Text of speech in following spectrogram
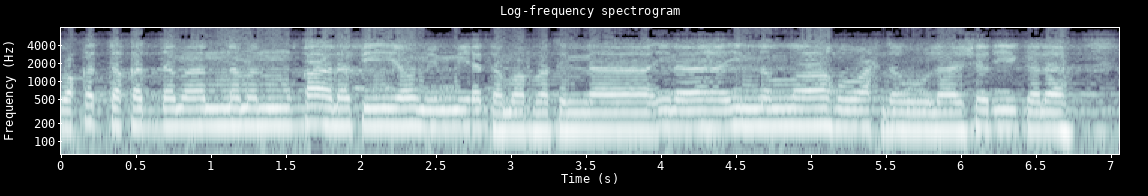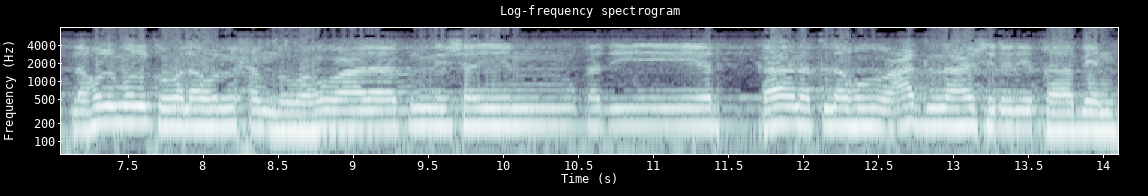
وقد تقدم أن من قال في يوم مئة مرة لا إله إلا الله وحده لا شريك له له الملك وله الحمد وهو على كل شيء قدير. كانت له عدل عشر رقاب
